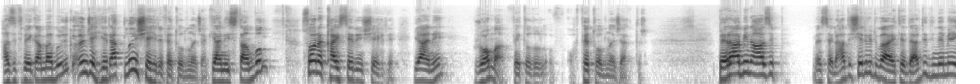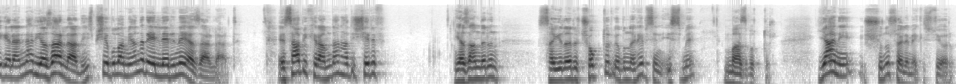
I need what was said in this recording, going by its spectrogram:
Hazreti Peygamber buyurdu ki önce Herakl'ın şehri fetholunacak. Yani İstanbul. Sonra Kayser'in şehri. Yani Roma fetholunacaktır. Bera bin Azib mesela hadis-i şerif rivayet ederdi. Dinlemeye gelenler yazarlardı. Hiçbir şey bulamayanlar ellerine yazarlardı. Eshab-ı kiramdan hadis-i şerif yazanların sayıları çoktur ve bunların hepsinin ismi mazbuttur. Yani şunu söylemek istiyorum.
